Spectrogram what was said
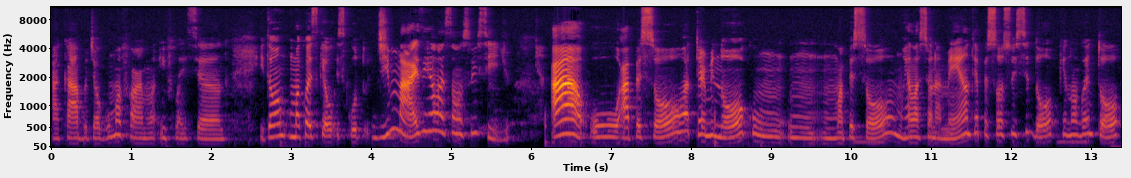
acaba, de alguma forma, influenciando. Então, uma coisa que eu escuto demais em relação ao suicídio. Ah, o, a pessoa terminou com um, uma pessoa, um relacionamento, e a pessoa suicidou porque não aguentou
